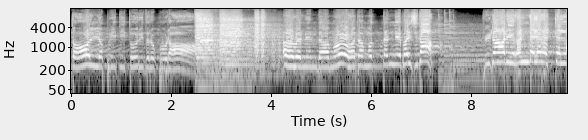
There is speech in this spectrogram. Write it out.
ತಾಯಿಯ ಪ್ರೀತಿ ತೋರಿದರೂ ಕೂಡ ಅವನಿಂದ ಮೋಹದ ಮುತ್ತನ್ನೇ ಬಯಸಿದ ಬಿಡಾಡಿ ರಂಡೆಯರಷ್ಟೆಲ್ಲ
